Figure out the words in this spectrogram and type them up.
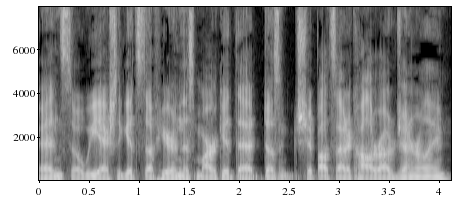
And so we actually get stuff here in this market that doesn't ship outside of Colorado generally.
